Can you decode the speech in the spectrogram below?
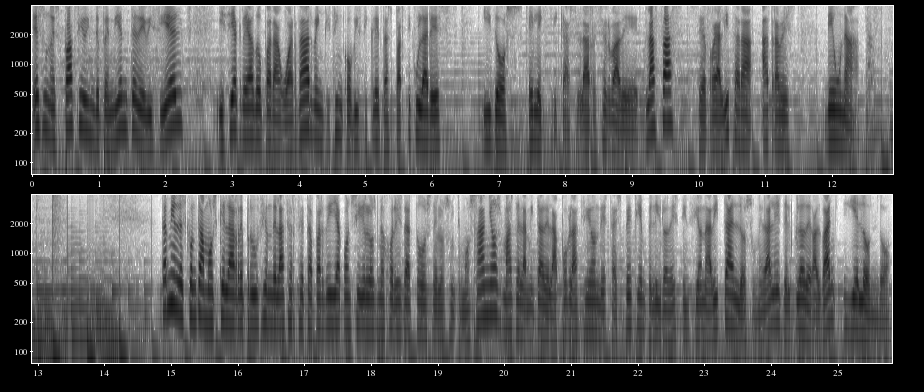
Es un espacio independiente de Bici y se ha creado para guardar 25 bicicletas particulares y dos eléctricas. La reserva de plazas se realizará a través de una app. También les contamos que la reproducción de la cerceta pardilla consigue los mejores datos de los últimos años. Más de la mitad de la población de esta especie en peligro de extinción habita en los humedales del Clo de Galván y el Hondo.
